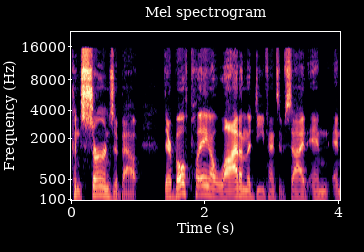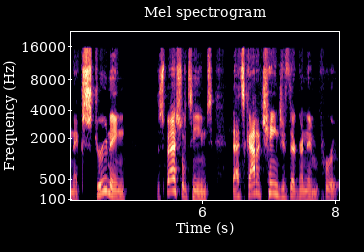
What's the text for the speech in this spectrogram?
concerns about. They're both playing a lot on the defensive side and and extruding the special teams. That's got to change if they're going to improve.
